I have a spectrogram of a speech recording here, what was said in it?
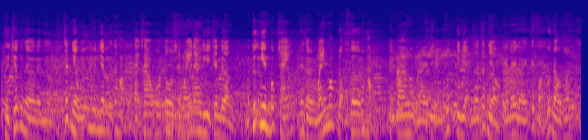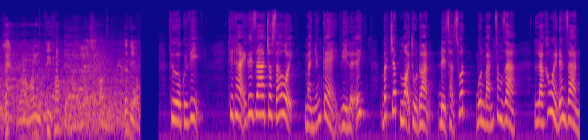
Từ trước giờ là rất nhiều những nguyên nhân người ta hỏi là tại sao ô tô xe máy đang đi trên đường mà tự nhiên bốc cháy, nên rồi máy móc động cơ nó hỏng. Thì qua vụ này thì rút kinh nghiệm ra rất nhiều. Thì đây là kết quả bước đầu thôi. Dạng làm ăn phi pháp kiểu này nữa sẽ còn rất nhiều. Thưa quý vị, thiệt hại gây ra cho xã hội mà những kẻ vì lợi ích bất chấp mọi thủ đoạn để sản xuất, buôn bán xăng giả là không hề đơn giản,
